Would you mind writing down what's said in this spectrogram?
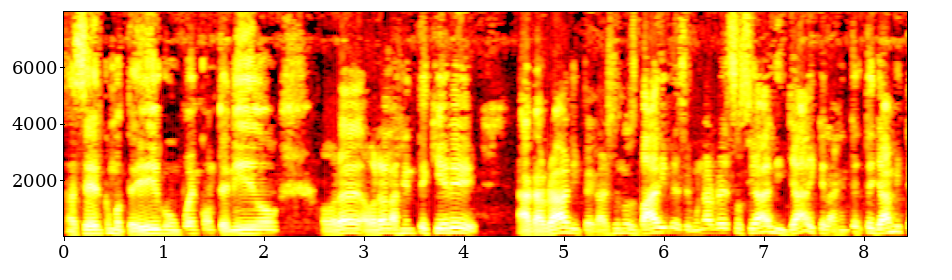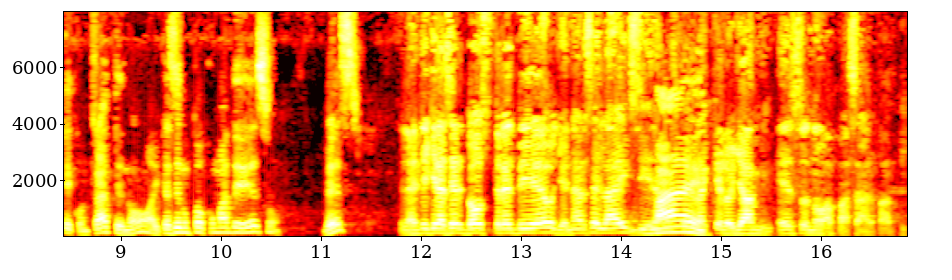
Hacer, como te digo, un buen contenido. Ahora, ahora la gente quiere agarrar y pegarse unos bailes en una red social y ya, y que la gente te llame y te contrate, ¿no? Hay que hacer un poco más de eso, ¿ves? La gente quiere hacer dos, tres videos, llenarse likes y nada que lo llamen. Eso no va a pasar, papi.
